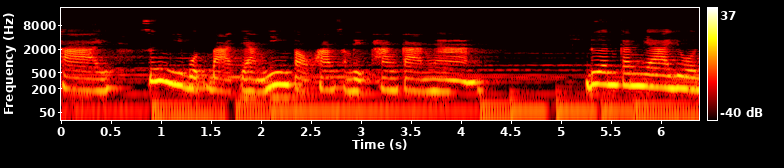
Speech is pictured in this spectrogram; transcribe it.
ชาย ซึ่งมีบทบาทอย่างยิ่งต่อความสำเร็จทางการงาน เดือนกันยายน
